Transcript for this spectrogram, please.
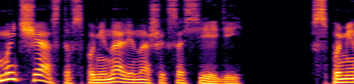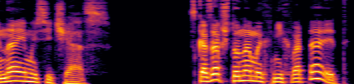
мы часто вспоминали наших соседей. Вспоминаем и сейчас. Сказав, что нам их не хватает,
